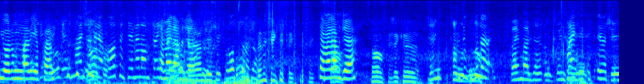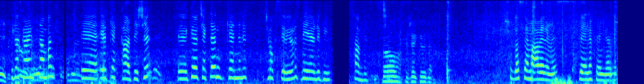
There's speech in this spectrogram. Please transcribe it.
yorumları yapan. Ayşe Melek olsun Temel amcayı. Temel amca. Olsun. Beni çekti çekti çekti. Temel amca. Sağ ol teşekkür ederim. Sen Bu, tanıdın bu onu. da Kayınvaliden, kay, kayınvaliden. evet. Şey- Bu da kayınsamın e, erkek kardeşi. E, gerçekten kendini çok seviyoruz. Değerli bir insan bizim için. Sağ olun teşekkür ederim. Şurada semaverimiz. Zeynep yengemiz.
